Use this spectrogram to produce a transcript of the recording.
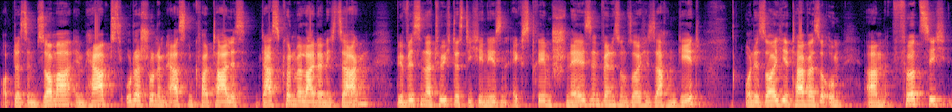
ob das im Sommer, im Herbst oder schon im ersten Quartal ist, das können wir leider nicht sagen. Wir wissen natürlich, dass die Chinesen extrem schnell sind, wenn es um solche Sachen geht. Und es soll hier teilweise um ähm, 40,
